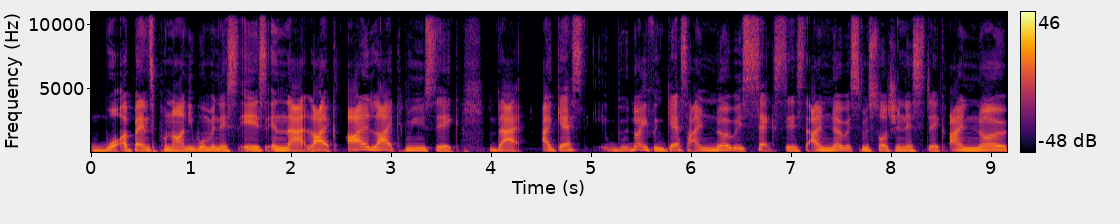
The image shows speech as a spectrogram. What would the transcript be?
what a Benz Punani womanist is, in that, like, I like music that I guess, not even guess, I know it's sexist. I know it's misogynistic. I know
